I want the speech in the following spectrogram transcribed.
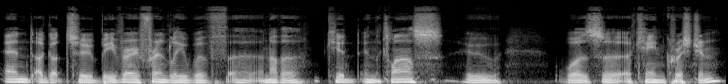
And I got to be very friendly with uh, another kid in the class who was uh, a keen Christian,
